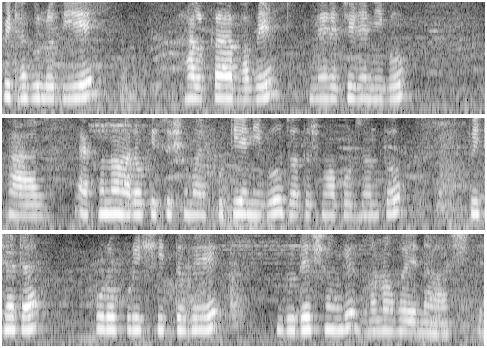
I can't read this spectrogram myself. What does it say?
পিঠাগুলো দিয়ে হালকাভাবে নেড়ে চেড়ে নিব। আর এখনও আরও কিছু সময় ফুটিয়ে নিব, যত সময় পর্যন্ত পিঠাটা পুরোপুরি সিদ্ধ হয়ে দুধের সঙ্গে ঘন হয়ে না আসছে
